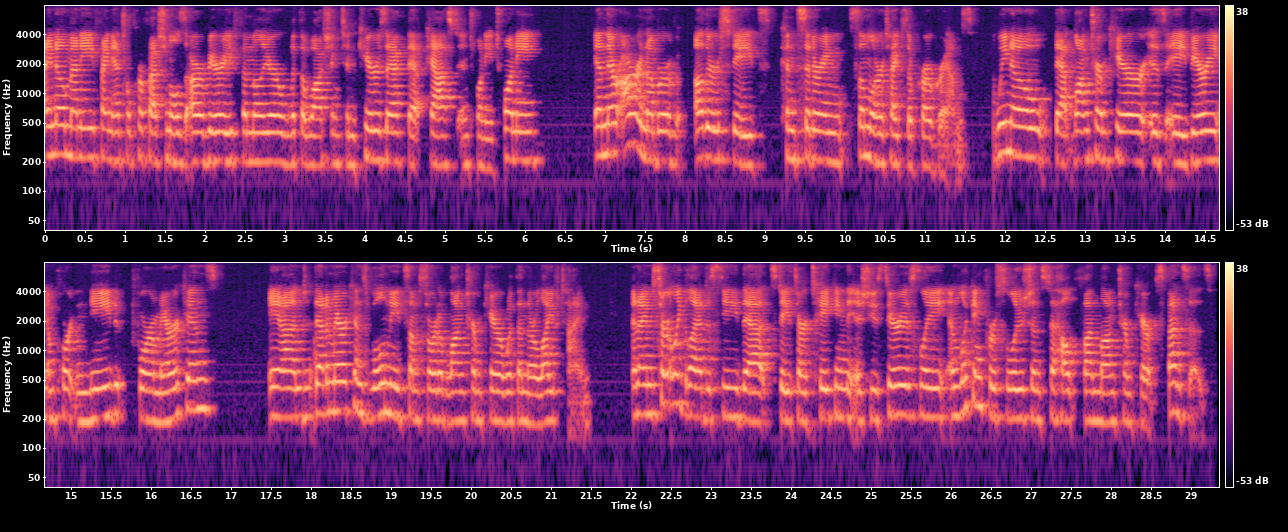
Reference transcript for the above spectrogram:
I know many financial professionals are very familiar with the Washington CARES Act that passed in 2020. And there are a number of other states considering similar types of programs. We know that long term care is a very important need for Americans, and that Americans will need some sort of long term care within their lifetime. And I'm certainly glad to see that states are taking the issue seriously and looking for solutions to help fund long term care expenses.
